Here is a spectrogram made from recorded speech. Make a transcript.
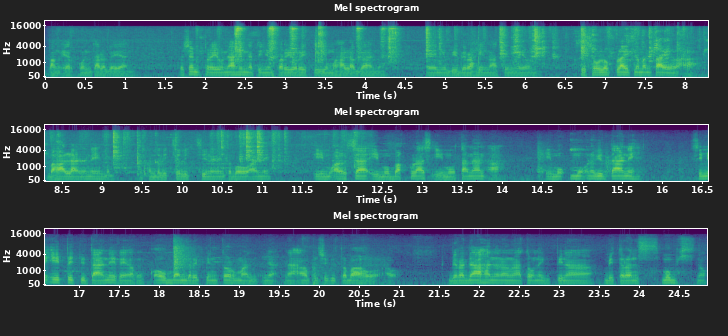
Pang aircon talaga yan. So, siyempre, unahin natin yung priority, yung mahalaga, no? Ayan yung bibirahin natin ngayon. Kasi solo flight naman tayo, ah, bahala na ni, mag magpandalit-silitsi na yung kabawaan eh. Imo alsa, imo baklas, imo tanan, ah, imo mo na gyud tani. Si miipit gyud tani, kaya kung kauban diri pintor man, nya, naapod siguro trabaho, ah, biradahan na lang nato ng pina veterans moves, no?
